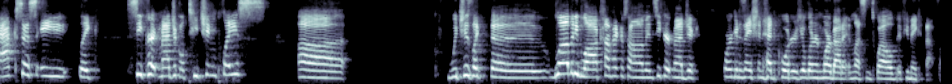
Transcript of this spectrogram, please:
access a like secret magical teaching place uh which is like the blah blah blah contact of some and secret magic organization headquarters you'll learn more about it in lesson 12 if you make it that far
